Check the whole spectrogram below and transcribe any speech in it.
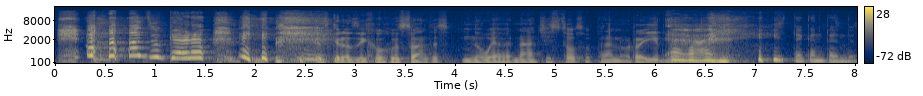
Su cara. Es que nos dijo justo antes, no voy a ver nada chistoso para no reírme. Ajá. Está cantando.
